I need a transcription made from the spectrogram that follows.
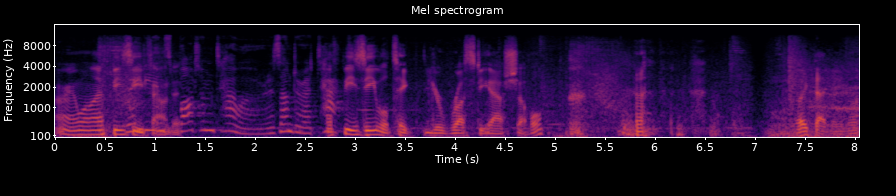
All right, well, FBZ found it. bottom tower is under attack. FBZ will take your rusty ass shovel. I like that name, huh?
